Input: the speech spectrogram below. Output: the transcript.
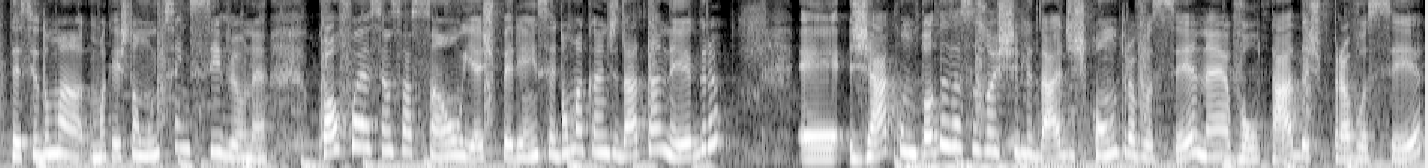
ter sido uma, uma questão muito sensível, né? Qual foi a sensação e a experiência de uma candidata negra? É, já com todas essas hostilidades contra você, né, voltadas para você,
